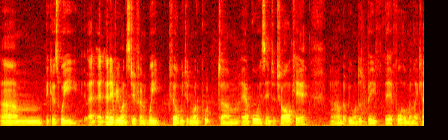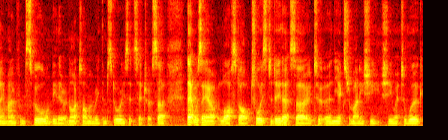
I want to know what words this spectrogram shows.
Um, because we and, and, everyone's different. We felt we didn't want to put um, our boys into childcare um, that we wanted to be there for them when they came home from school and be there at night time and read them stories, etc. So that was our lifestyle choice to do that. So to earn the extra money, she she went to work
